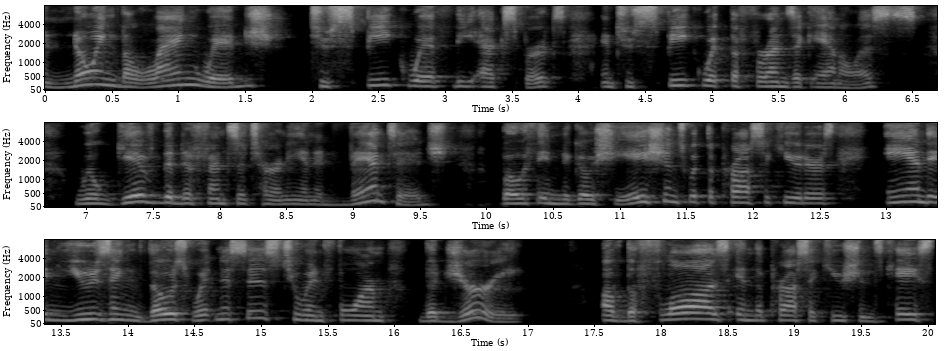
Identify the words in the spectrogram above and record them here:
and knowing the language to speak with the experts and to speak with the forensic analysts will give the defense attorney an advantage both in negotiations with the prosecutors and in using those witnesses to inform the jury of the flaws in the prosecution's case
